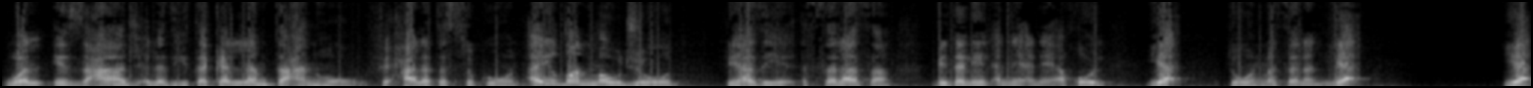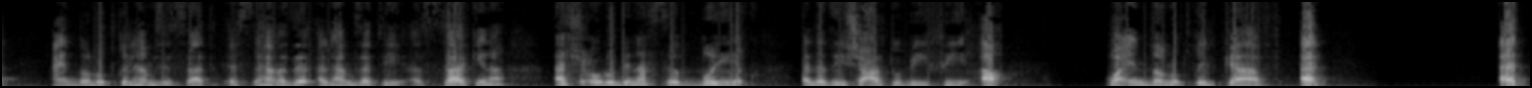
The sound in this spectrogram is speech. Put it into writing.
والإزعاج الذي تكلمت عنه في حالة السكون أيضا موجود في هذه الثلاثة بدليل أني أقول يأتون مثلا يأ يأ عند نطق الهمزة الهمزة الساكنة أشعر بنفس الضيق الذي شعرت به في أق وعند نطق الكاف أت أت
